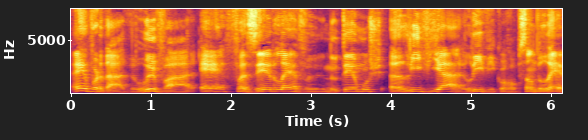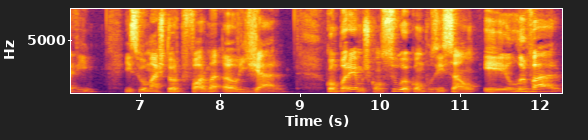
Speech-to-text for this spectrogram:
Em verdade, levar é fazer leve. Notemos aliviar, live, corrupção de leve, e sua mais torpe forma, alijar. Comparemos com sua composição elevar.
